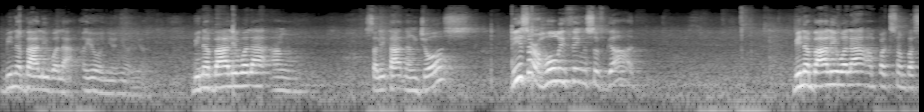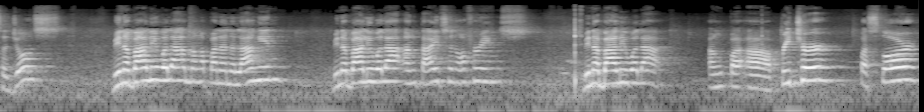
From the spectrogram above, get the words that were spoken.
binabaliwala? Ayun, yun, yun, yun. Binabaliwala ang salita ng Diyos. These are holy things of God. Binabaliwala ang pagsamba sa Diyos. Binabaliwala ang mga pananalangin. Binabaliwala ang tithes and offerings. Binabaliwala ang uh, preacher, pastor.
